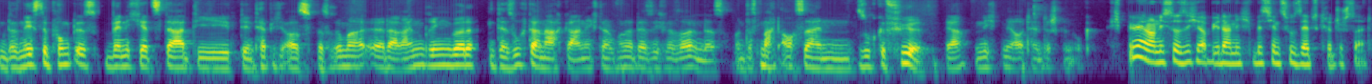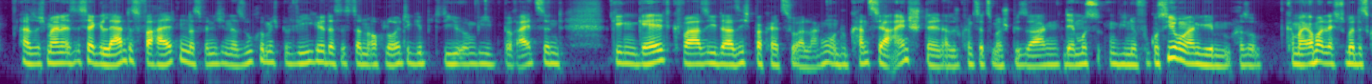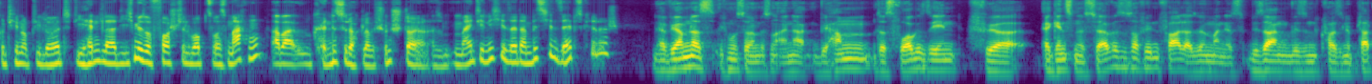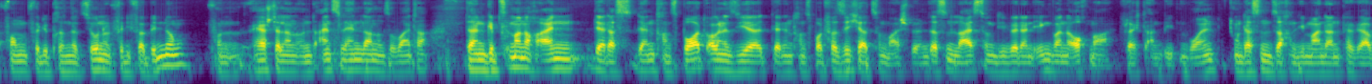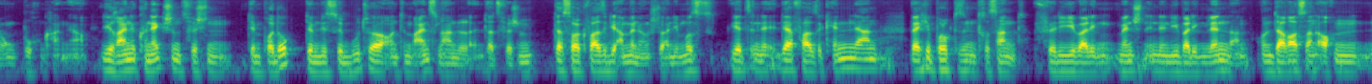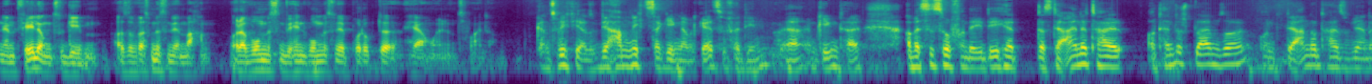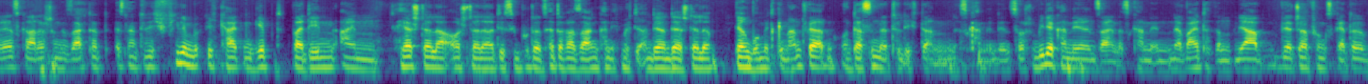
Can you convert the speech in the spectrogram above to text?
Und der nächste Punkt ist, wenn ich jetzt da die, den Teppich aus was auch immer äh, da reinbringen würde und der sucht danach gar nicht, dann wundert er sich, wer soll denn das? Und das macht auch sein Suchgefühl ja nicht mehr authentisch genug. Ich bin mir noch nicht so sicher, ob ihr da nicht ein bisschen zu selbstkritisch seid. Also ich meine, es ist ja gelerntes Verhalten, dass wenn ich in der Suche mich bewege, dass es dann auch Leute gibt, die irgendwie bereit sind, gegen Geld quasi da Sichtbarkeit zu erlangen. Und du kannst ja einstellen, also du kannst ja zum Beispiel sagen, der muss irgendwie eine Fokussierung angeben. Also kann man ja auch mal gleich drüber diskutieren, ob die Leute, die Händler, die ich mir so vorstelle, überhaupt sowas machen. Aber könntest du doch, glaube ich, schon steuern. Also meint ihr nicht, ihr seid ein bisschen selbstkritisch? Ja, wir haben das, ich muss da ein bisschen einhaken, wir haben das vorgesehen für ergänzende Services auf jeden Fall. Also wenn man jetzt, wir sagen, wir sind quasi eine Plattform für die Präsentation und für die Verbindung von Herstellern und Einzelhändlern und so weiter. Dann gibt's immer noch einen, der das, der den Transport organisiert, der den Transport versichert zum Beispiel. Und das sind Leistungen, die wir dann irgendwann auch mal vielleicht anbieten wollen. Und das sind Sachen, die man dann per Werbung buchen kann. Ja. Die reine Connection zwischen dem Produkt, dem Distributor und dem Einzelhandel dazwischen, das soll quasi die Anwendung steuern. Die muss jetzt in der- Phase kennenlernen, welche Produkte sind interessant für die jeweiligen Menschen in den jeweiligen Ländern und daraus dann auch ein- eine Empfehlung zu geben. Also was müssen wir machen? Oder wo müssen wir hin? Wo müssen wir Produkte herholen und so weiter? Ganz wichtig, also wir haben nichts dagegen, damit Geld zu verdienen, ja, im Gegenteil. Aber es ist so von der Idee her, dass der eine Teil authentisch bleiben soll und der andere Teil, so wie Andreas gerade schon gesagt hat, es natürlich viele Möglichkeiten gibt, bei denen ein Hersteller, Aussteller, Distributor etc. sagen kann, ich möchte an der und der Stelle irgendwo mit genannt werden. Und das sind natürlich dann, es kann in den Social Media Kanälen sein, es kann in der weiteren ja, Wertschöpfungskette.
